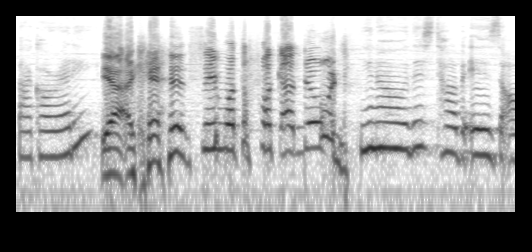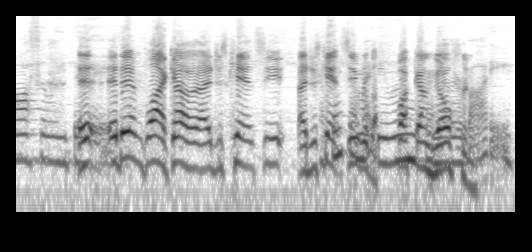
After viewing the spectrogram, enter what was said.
Back already? Yeah, I can't see what the fuck I'm doing. You know, this tub is awfully big. It, it didn't black out. I just can't see. I just I can't think see there where the fuck I'm another going. Body.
